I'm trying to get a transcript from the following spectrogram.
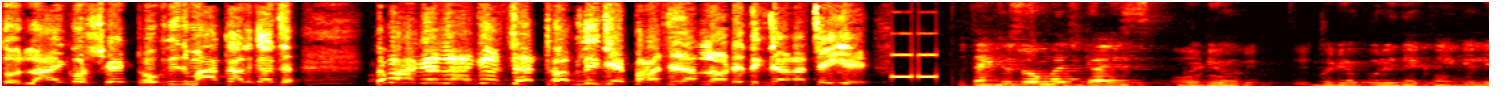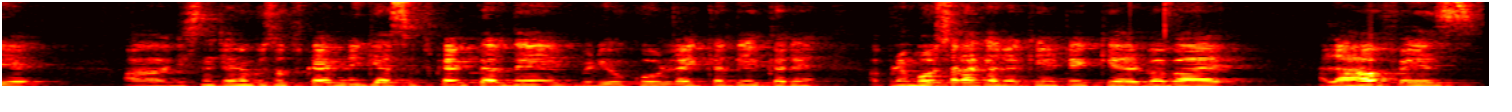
तो लाइक और शेयर ठोक दीजिए महाकाल का दबा के लाइक और शेयर ठोक दीजिए पाँच हज़ार लौटे दिख जाना चाहिए। Thank you so much guys video. Video पूरी देखने के लिए। जिसने चैनल को सब्सक्राइब नहीं किया, सब्सक्राइब कर दें, वीडियो को लाइक कर दिया करें। अपना बहुत सारा ख्याल रखें। टेक केयर बाय बाय अल्लाह हाफिज़।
